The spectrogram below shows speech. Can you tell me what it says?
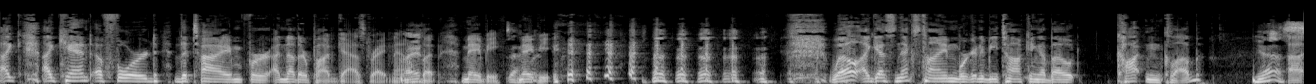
I I can't afford the time for another podcast right now, Right. but maybe, Exactly. maybe. well, I guess next time we're going to be talking about Cotton Club. Yes. Uh,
